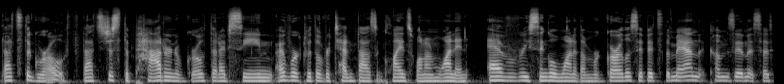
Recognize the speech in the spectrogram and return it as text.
that's the growth. That's just the pattern of growth that I've seen. I've worked with over 10,000 clients one on one, and every single one of them, regardless if it's the man that comes in that says,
